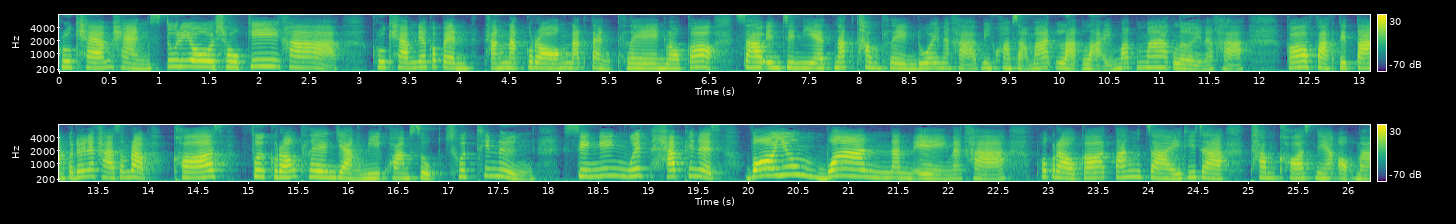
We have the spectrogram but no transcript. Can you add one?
ครูแคมป์แห่งสตูดิโอโชกี้ค่ะ ครูแคมป์เนี่ยก็เป็นทั้งนักร้อง นักแต่งเพลง แล้วก็ซาวเอนจิเนียร์นักทำเพลงด้วยนะคะ มีความสามารถหลากหลายมาก ๆ เลยนะคะ ก็ฝากติดตามกันด้วยนะคะสำหรับคอร์ส ฝึกร้องเพลงอย่างมีความสุขชุดที่ 1 Singing with Happiness Volume 1 นั่นเองนะคะ พวกเราก็ตั้งใจที่จะทำคอร์สเนี้ยออกมา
